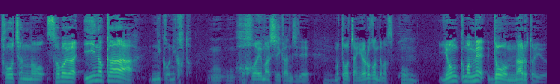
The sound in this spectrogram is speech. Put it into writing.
父ちゃんのそばがいいのかニコニコとうんうん。微笑ましい感じで、もう父ちゃん喜んでます、ん4コマ目どうなるという。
